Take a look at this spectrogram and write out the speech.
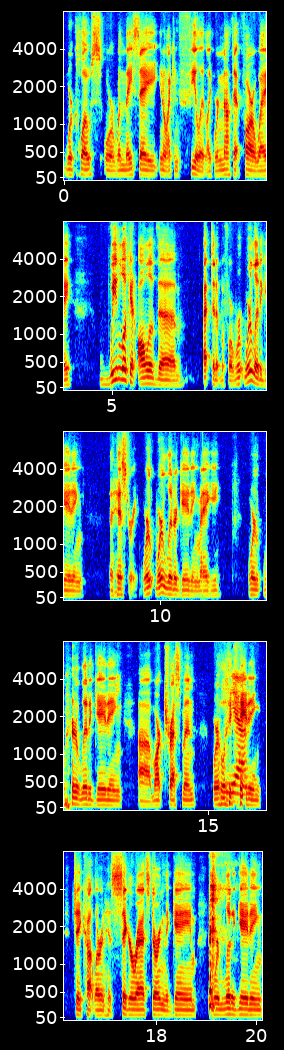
we're close or when they say, you know, I can feel it, like we're not that far away, we look at all of the I said it before, we're we're litigating the history. We're we're litigating Nagy. We're we're litigating uh, Marc Trestman. We're litigating yeah. Jay Cutler and his cigarettes during the game. We're litigating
